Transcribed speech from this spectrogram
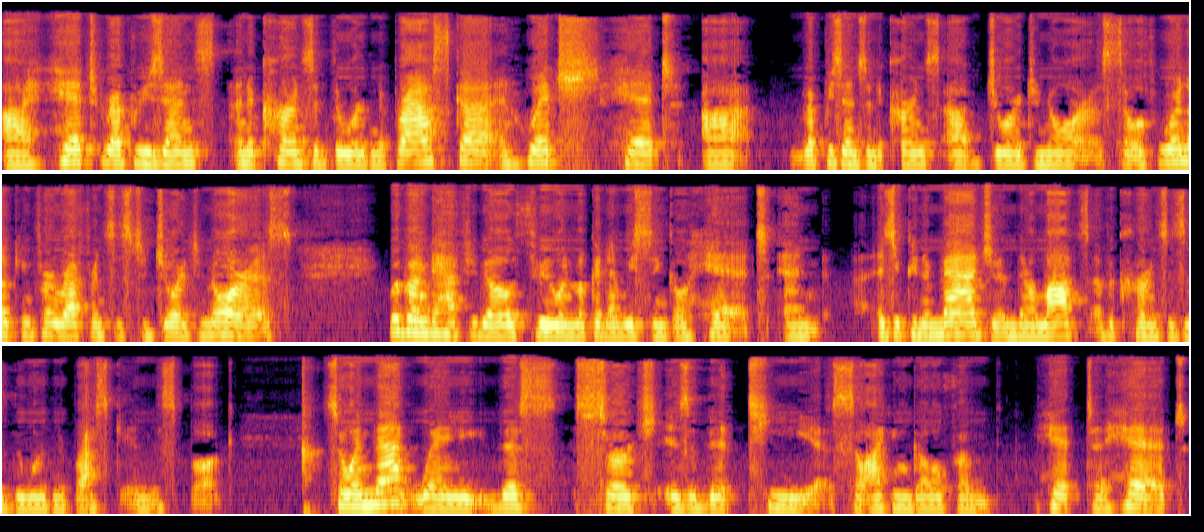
uh, hit represents an occurrence of the word Nebraska and which hit uh, represents an occurrence of George Norris. So if we're looking for references to George Norris, we're going to have to go through and look at every single hit. And as you can imagine, there are lots of occurrences of the word Nebraska in this book. So in that way, this search is a bit tedious. So I can go from hit to hit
